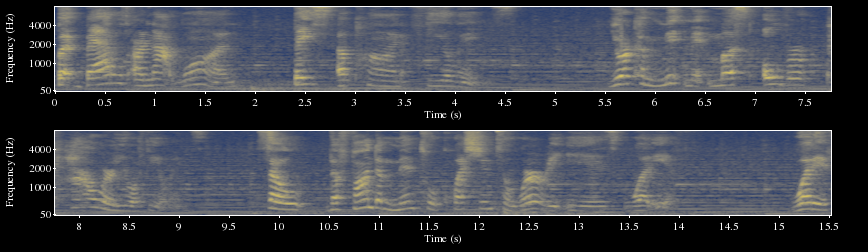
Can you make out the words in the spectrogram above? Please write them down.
But battles are not won based upon feelings. Your commitment must overpower your feelings. So, the fundamental question to worry is what if? What if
